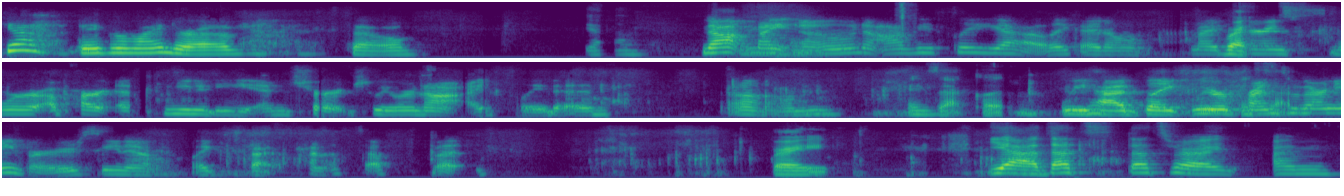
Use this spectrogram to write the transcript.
yeah big reminder of so Yeah. Not my own obviously yeah like i don't my Right. parents were a part of community and church we were not isolated um Exactly. we had like we were friends Exactly. with our neighbors you know like that kind of stuff but right yeah that's that's where I, i'm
